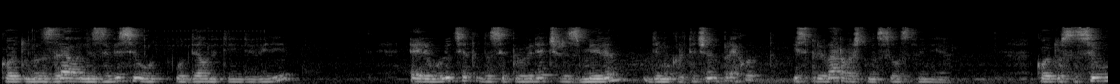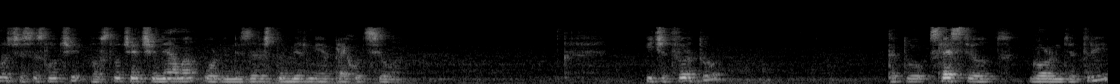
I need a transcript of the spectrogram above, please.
който назрява независимо от отделните индивиди, е революцията да се проведе чрез мирен, демократичен преход, изпреварващ насилствения, който със сигурност ще се случи в случай, че няма организираща мирния преход сила. И четвърто, като следствие от горните три,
